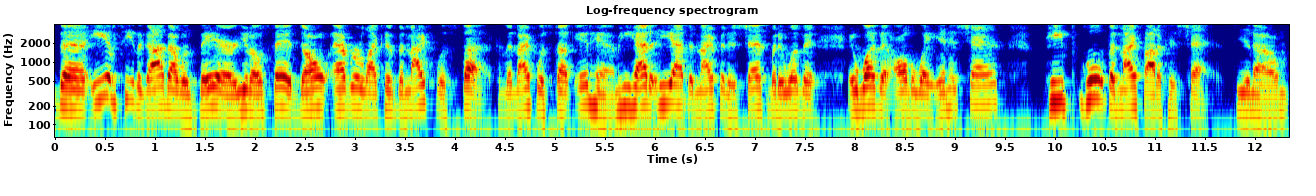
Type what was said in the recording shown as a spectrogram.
the EMT, the guy that was there, you know, said don't ever like because the knife was stuck. The knife was stuck in him. He had he had the knife in his chest, but it wasn't it wasn't all the way in his chest. He pulled the knife out of his chest, you know.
